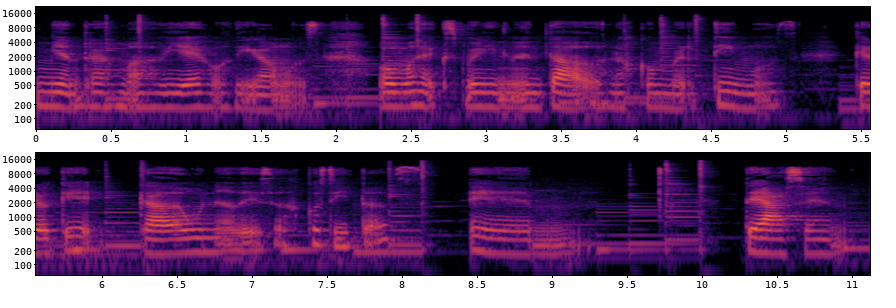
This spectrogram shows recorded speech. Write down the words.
Mientras más viejos, digamos, o más experimentados nos convertimos, creo que cada una de esas cositas te hacen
